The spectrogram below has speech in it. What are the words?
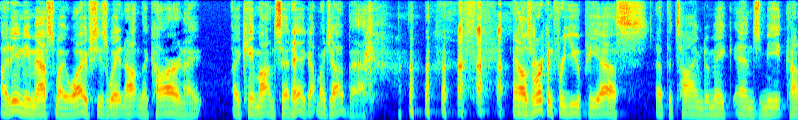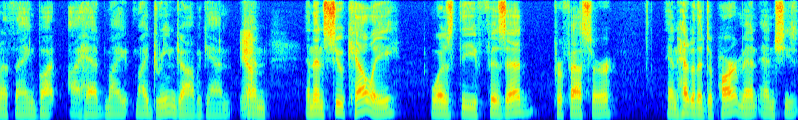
I didn't even ask my wife. She's waiting out in the car, and I, I came out and said, "Hey, I got my job back." and I was working for UPS at the time to make ends meet, kind of thing. But I had my my dream job again. Yeah. And and then Sue Kelly was the phys ed professor and head of the department and she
